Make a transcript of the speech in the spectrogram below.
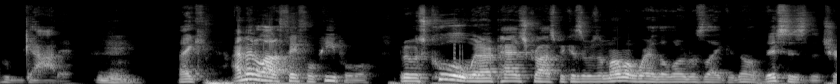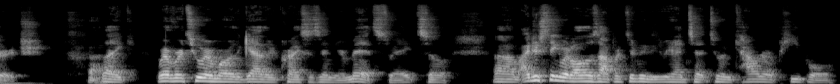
who got it. Mm. Like I met a lot of faithful people, but it was cool when our paths crossed because there was a moment where the Lord was like, no, this is the church. Huh. Like wherever two or more are gathered, Christ is in your midst, right? So, um, I just think about all those opportunities we had to, to encounter people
